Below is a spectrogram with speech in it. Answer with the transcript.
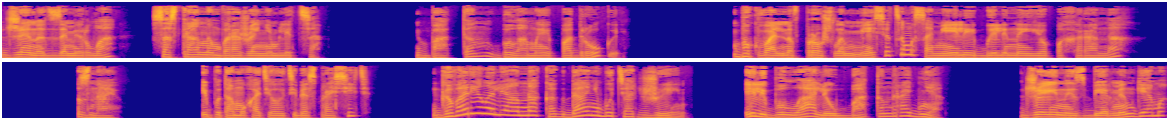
Дженнет замерла со странным выражением лица. Баттон была моей подругой. Буквально в прошлом месяце мы с Амелией были на ее похоронах. Знаю. И потому хотела тебя спросить, говорила ли она когда-нибудь о Джейн? Или была ли у Баттон родня? Джейн из Бирмингема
